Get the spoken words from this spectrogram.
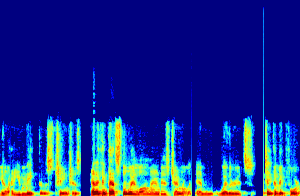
You know, how do you make those changes? And I think that's the way Lawland is generally. And whether it's take the big four,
